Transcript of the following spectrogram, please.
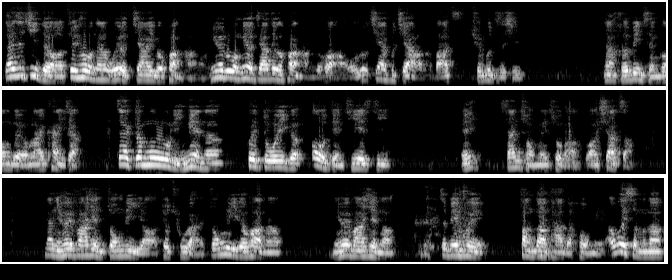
但是记得哦，最后呢我有加一个换行哦，因为如果没有加这个换行的话啊，我说现在不加好了，把它全部执行。那合并成功，对，我们来看一下，在根目录里面呢会多一个 o 点 tst，哎，三重没错吧？往下找，那你会发现中立哦就出来了。中立的话呢，你会发现呢这边会。放到它的后面啊？为什么呢？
